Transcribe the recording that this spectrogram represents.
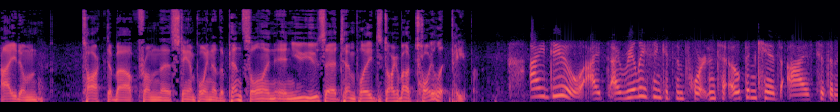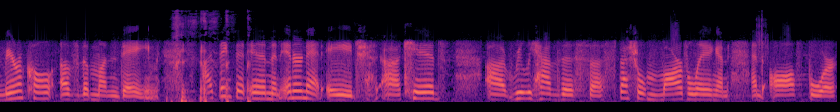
item talked about from the standpoint of the pencil, and, and you use that template to talk about toilet paper. I do. I, I really think it's important to open kids' eyes to the miracle of the mundane. I think that in an internet age, uh, kids uh, really have this uh, special marveling and, and awe for,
